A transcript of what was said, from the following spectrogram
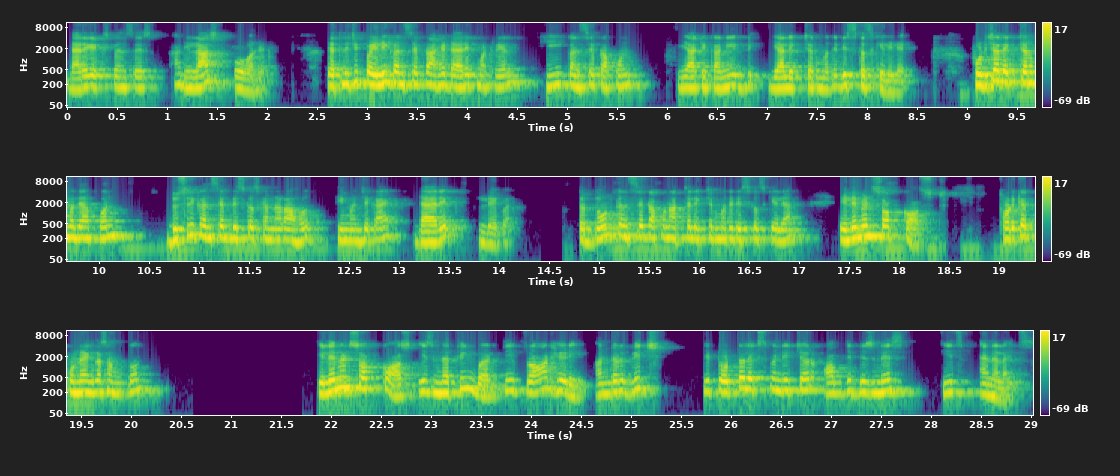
direct expenses आणि लास्ट ओव्हरहेड त्यातली जी पहिली कन्सेप्ट आहे डायरेक्ट मटेरियल ही कन्सेप्ट आपण या ठिकाणी या लेक्चरमध्ये डिस्कस केलेली आहे. पुढच्या लेक्चरमध्ये आपण दुसरी कन्सेप्ट डिस्कस करणार आहोत. ती म्हणजे काय? डायरेक्ट लेबर तर दोन कन्सेप्ट आपण आजच्या लेक्चरमध्ये डिस्कस केल्या. एलिमेंट्स ऑफ कॉस्ट थोडक्यात पुन्हा एकदा सांगतो. Elements of cost is nothing but the broad heading under which the total expenditure of the business is analyse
